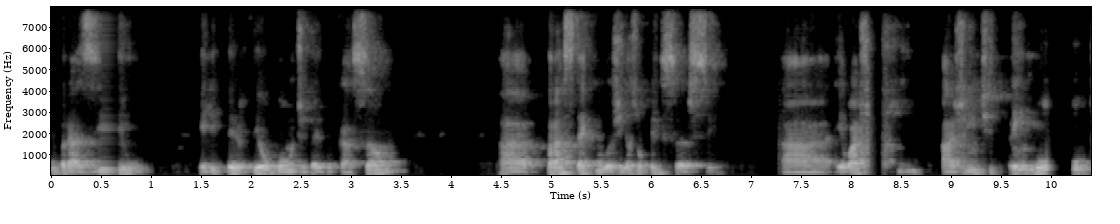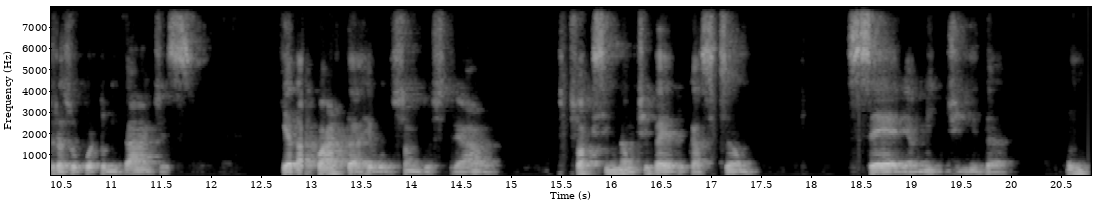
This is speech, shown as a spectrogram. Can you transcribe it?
o Brasil, ele perdeu o bonde da educação ah, para as tecnologias open source. Ah, eu acho que a gente tem outras oportunidades, que é da quarta revolução industrial, só que se não tiver educação séria, medida, um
